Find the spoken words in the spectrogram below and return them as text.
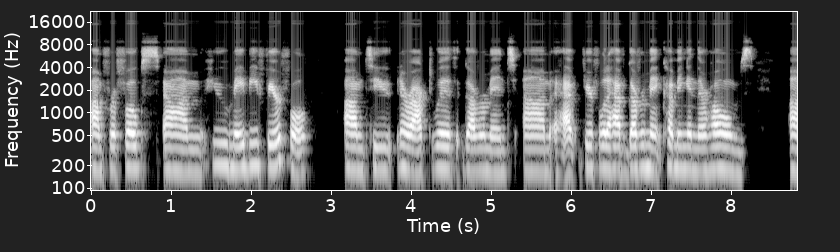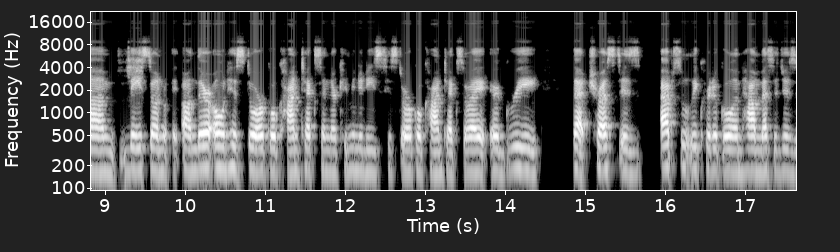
um, for folks um, who may be fearful um, to interact with government, um, have, fearful to have government coming in their homes um, based on on their own historical context and their community's historical context. So I agree that trust is absolutely critical, and how messages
